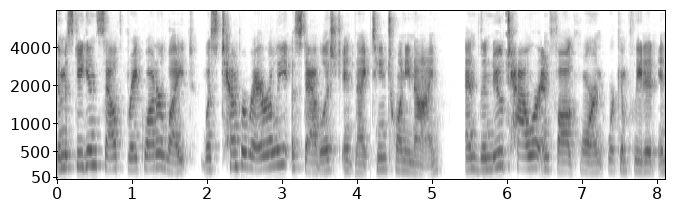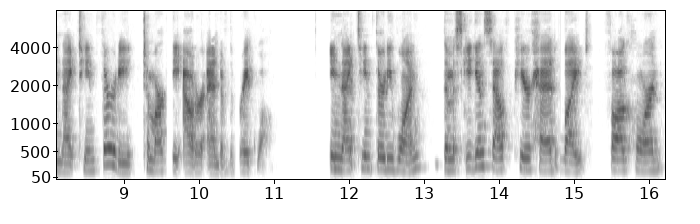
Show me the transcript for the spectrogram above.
The Muskegon South Breakwater Light was temporarily established in 1929, and the new tower and foghorn were completed in 1930 to mark the outer end of the breakwall. In 1931, the Muskegon South Pier Head Light, Foghorn,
